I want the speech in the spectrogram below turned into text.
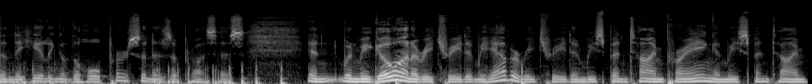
and the healing of the whole person is a process. And when we go on a retreat, and we have a retreat, and we spend time praying, and we spend time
